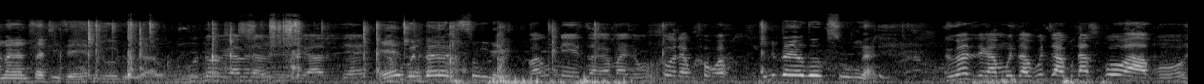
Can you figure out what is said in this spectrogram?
mana ndisathize nemdudu zavo e mundipa yotisunge vakunetsa kamanje kuona kuwa mundipa yokokusunga. Because ikamunza kuti akuda score apo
